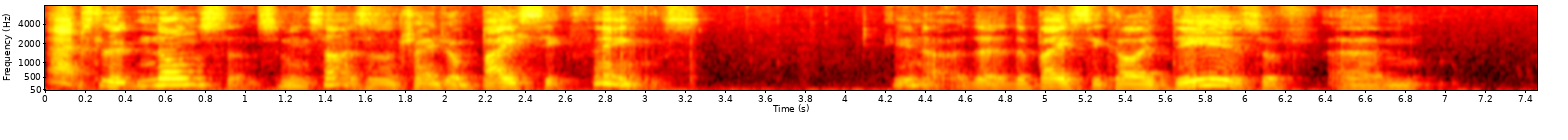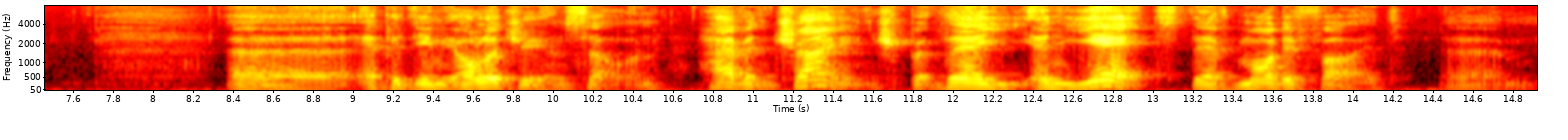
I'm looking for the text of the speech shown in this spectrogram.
Absolute nonsense. I mean, science doesn't change on basic things. You know, the the basic ideas of um, uh, epidemiology and so on haven't changed, but they and yet they've modified um,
